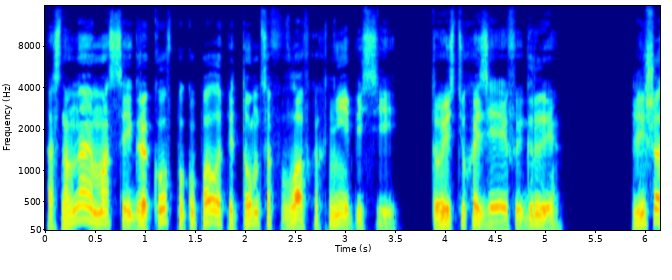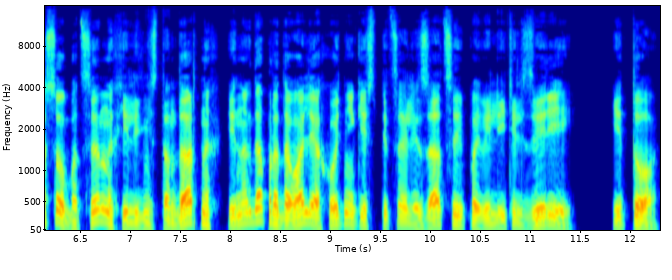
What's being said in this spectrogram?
Основная масса игроков покупала питомцев в лавках неписей, то есть у хозяев игры. Лишь особо ценных или нестандартных иногда продавали охотники в специализации «Повелитель зверей». И то,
